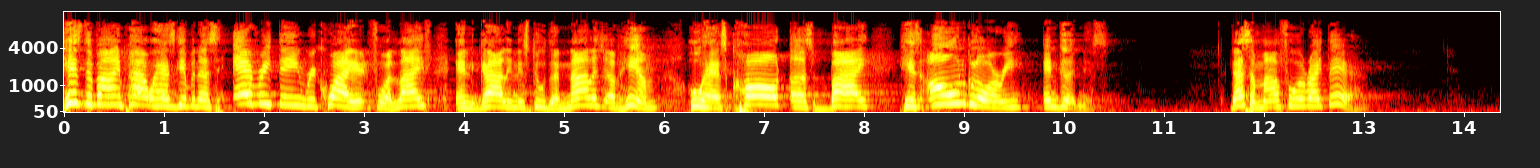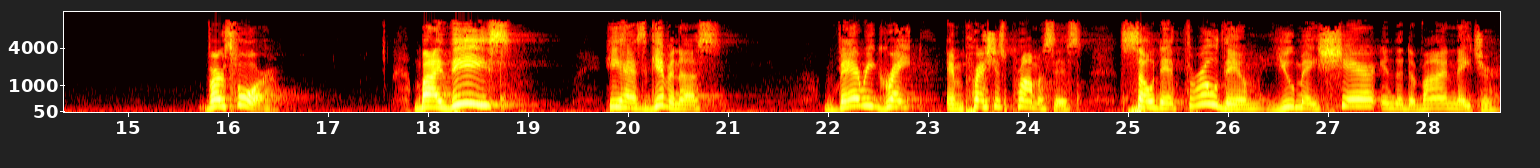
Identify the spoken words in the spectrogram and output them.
His divine power has given us everything required for life and godliness through the knowledge of Him who has called us by His own glory and goodness. That's a mouthful right there. Verse 4 By these He has given us very great and precious promises so that through them you may share in the divine nature,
